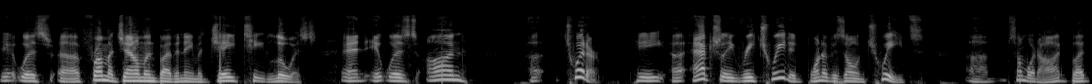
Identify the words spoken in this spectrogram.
It was uh, from a gentleman by the name of J.T. Lewis, and it was on uh, Twitter. He uh, actually retweeted one of his own tweets, um, somewhat odd, but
